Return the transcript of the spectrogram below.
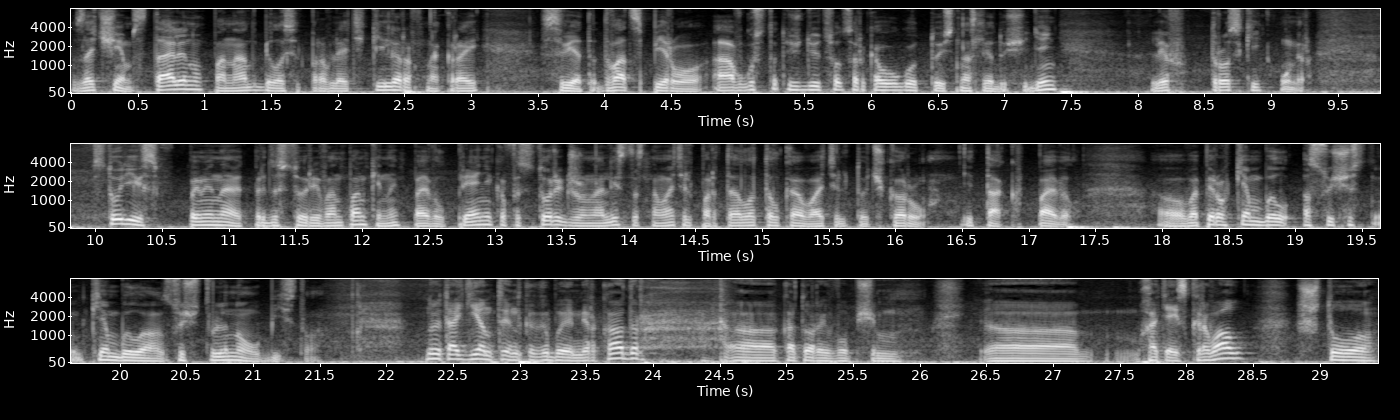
зачем Сталину понадобилось отправлять киллеров на край света. 21 августа 1940 года, то есть на следующий день, Лев Троцкий умер. В студии вспоминают предысторию Иван Панкин и Павел Пряников, историк, журналист, основатель портала толкователь.ру. Итак, Павел, э, во-первых, кем, был осуществ... кем было осуществлено убийство? Ну, это агент НКГБ Меркадор, э, который, в общем, э, хотя и скрывал, что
